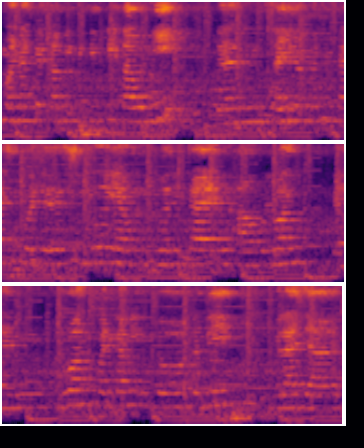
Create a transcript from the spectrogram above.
memandangkan kami PTP tahun ni dan saya berterima kasih kepada semua yang memberikan uh, peluang dan ruang kepada kami untuk lebih belajar.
